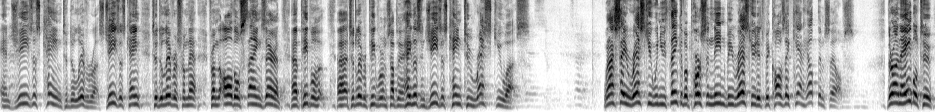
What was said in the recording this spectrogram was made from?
And Jesus came to deliver us. Jesus came to deliver us from that, from all those things there. And uh, people, uh, to deliver people from something. Hey, listen, Jesus came to rescue us. When I say rescue, when you think of a person needing to be rescued, it's because they can't help themselves. They're unable to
